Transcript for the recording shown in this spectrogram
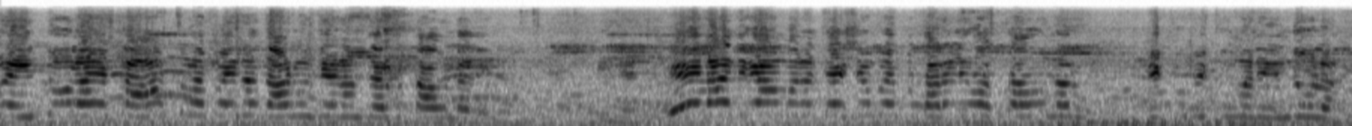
మన హిందువుల యొక్క ఆస్తులపైన దాడులు చేయడం జరుగుతూ ఉన్నది. వేలాదిగా మన దేశం వైపు తరలి వస్తూ ఉన్నారు బిక్కు బిక్కు మన హిందువులను.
